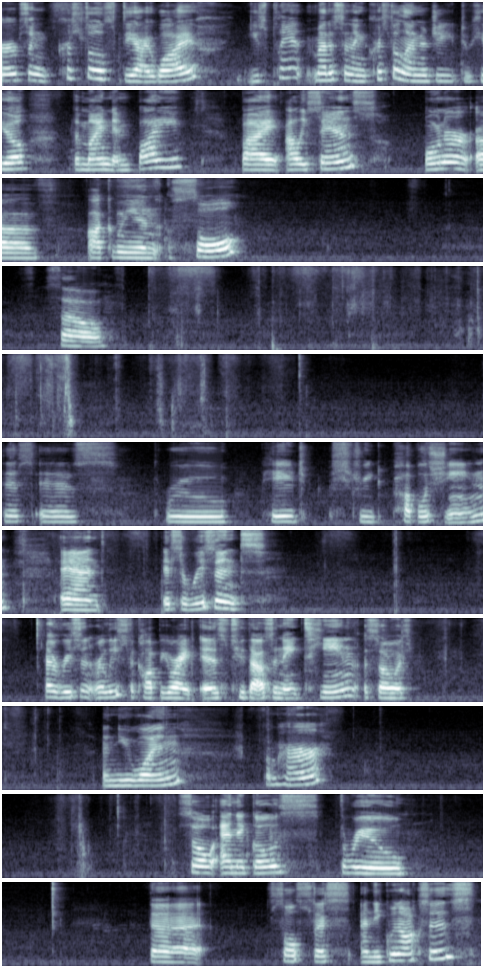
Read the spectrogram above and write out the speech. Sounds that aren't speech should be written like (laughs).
Herbs and Crystals DIY. Use plant medicine and crystal energy to heal the mind and body by Ally Sands, owner of Aquarian Soul. So, this is through Page Street Publishing, and it's a recent a recent release. The copyright is 2018, so it's a new one from her. So, and it goes through the solstice and equinoxes.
